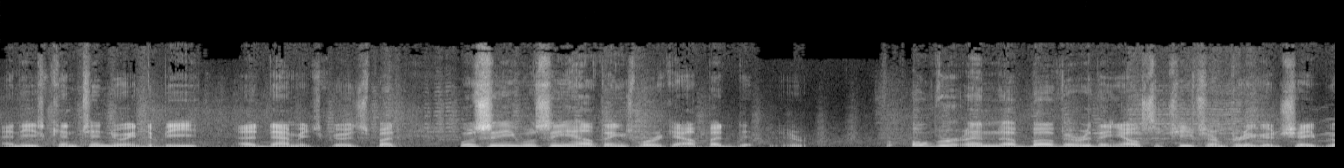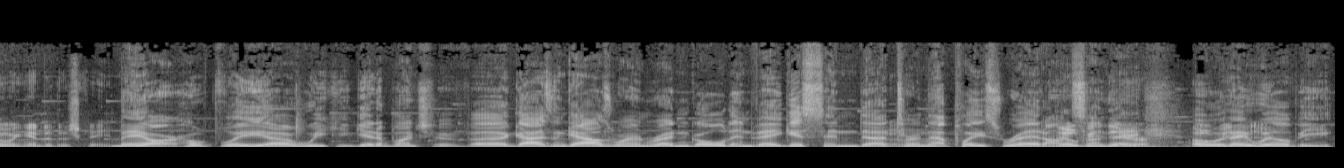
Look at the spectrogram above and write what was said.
and he's continuing to be uh, damaged goods. But we'll see. We'll see how things work out. But uh, over and above everything else, the Chiefs are in pretty good shape going into this game. They are. Hopefully, uh, we can get a bunch of uh, guys and gals wearing red and gold in Vegas and uh, turn that place red on They'll Sunday. Oh, they there. will be.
